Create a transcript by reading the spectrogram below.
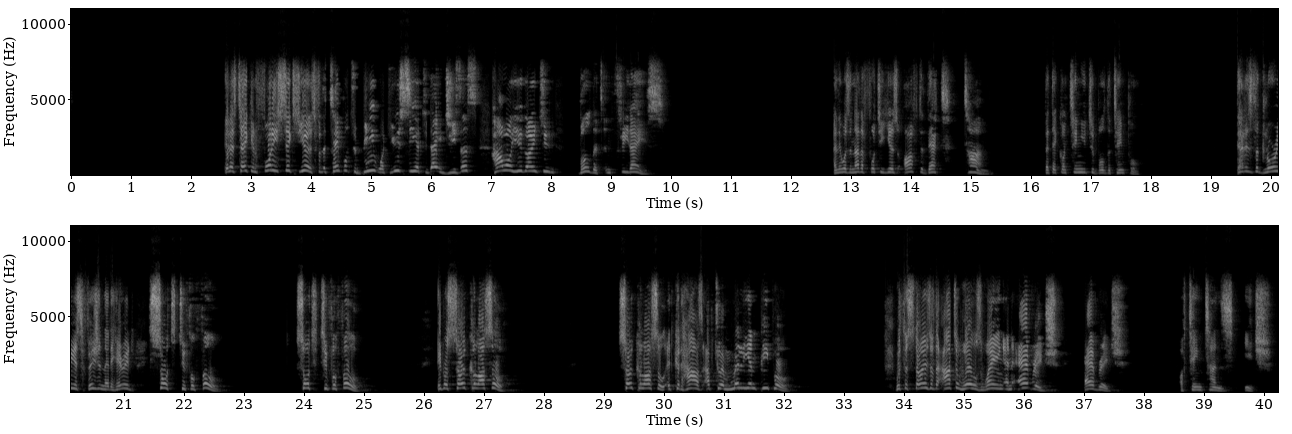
It has taken 46 years for the temple to be what you see it today, Jesus. How are you going to build it in three days? And there was another 40 years after that time that they continued to build the temple. That is the glorious vision that Herod sought to fulfill. Sought to fulfill. It was so colossal. So colossal, it could house up to a million people. With the stones of the outer walls weighing an average, average of 10 tons each.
